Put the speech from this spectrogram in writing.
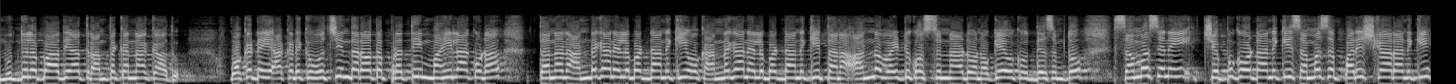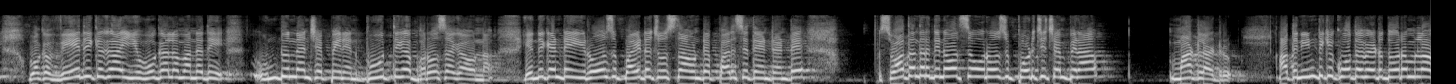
ముద్దుల పాదయాత్ర అంతకన్నా కాదు. ఒకటి అక్కడికి వచ్చిన తర్వాత ప్రతి మహిళ కూడా తనను అండగా నిలబడడానికి ఒక అన్నగా నిలబడడానికి తన అన్న బయటకు వస్తున్నాడు అని ఒకే ఒక ఉద్దేశంతో సమస్యని చెప్పుకోవటానికి సమస్య పరిష్కారానికి ఒక వేదికగా ఇవ్వగలం యువగలం అన్నది ఉంటుందని చెప్పి నేను పూర్తిగా భరోసాగా ఉన్నా. ఎందుకంటే ఈ రోజు బయట చూస్తూ ఉంటే పరిస్థితి ఏంటంటే స్వాతంత్ర దినోత్సవం రోజు పొడిచి చంపిన మాట్లాడరు. అతని ఇంటికి కోతవేటు దూరంలో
